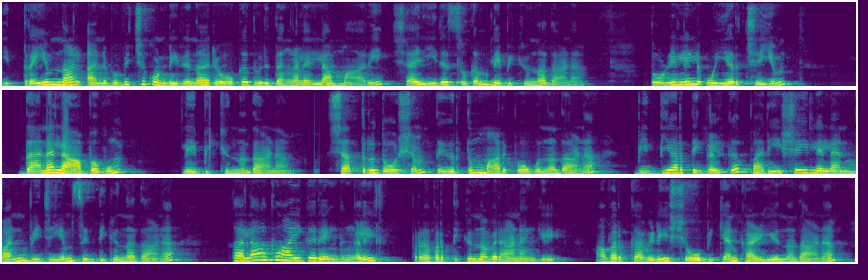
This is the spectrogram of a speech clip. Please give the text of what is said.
ഇത്രയും നാൾ അനുഭവിച്ചു കൊണ്ടിരുന്ന രോഗദുരിതങ്ങളെല്ലാം മാറി ശരീരസുഖം ലഭിക്കുന്നതാണ്. തൊഴിലിൽ ഉയർച്ചയും ധനലാഭവും ലഭിക്കുന്നതാണ്. ശത്രുദോഷം തീർത്തും മാറിപ്പോകുന്നതാണ്. വിദ്യാർത്ഥികൾക്ക് പരീക്ഷയിലെല്ലാം വൻ വിജയം സിദ്ധിക്കുന്നതാണ്. കലാകായിക രംഗങ്ങളിൽ പ്രവർത്തിക്കുന്നവരാണെങ്കിൽ അവർക്കവിടെ ശോഭിക്കാൻ കഴിയുന്നതാണ്.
